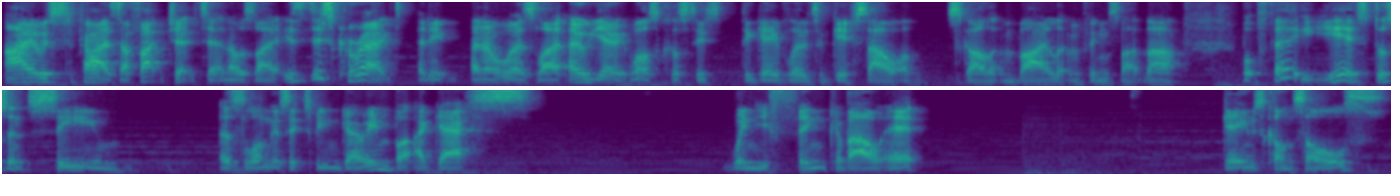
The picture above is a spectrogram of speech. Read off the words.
I was surprised. I fact checked it and I was like, "Is this correct?" And it, and I was like, "Oh yeah, it was because they, they gave loads of gifts out on Scarlet and Violet and things like that." But thirty years doesn't seem as long as it's been going. But I guess when you think about it, games consoles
